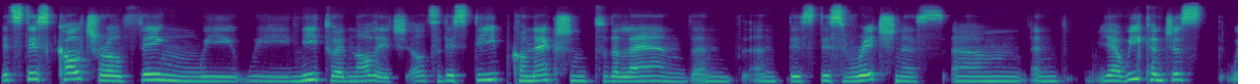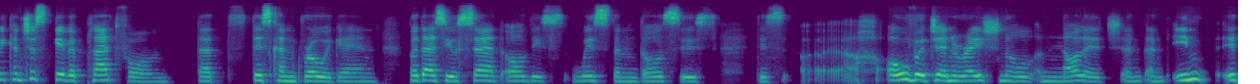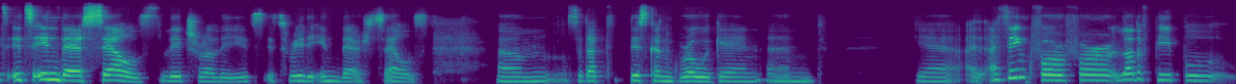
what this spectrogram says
it's this cultural thing we we need to acknowledge also this deep connection to the land and and this this richness um, and yeah we can just we can just give a platform that this can grow again. But as you said, all this wisdom, doses, this uh, over generational knowledge, and and in it's it's in their cells, literally. It's it's really in their cells, um, so that this can grow again. And yeah, I, I think for for a lot of people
